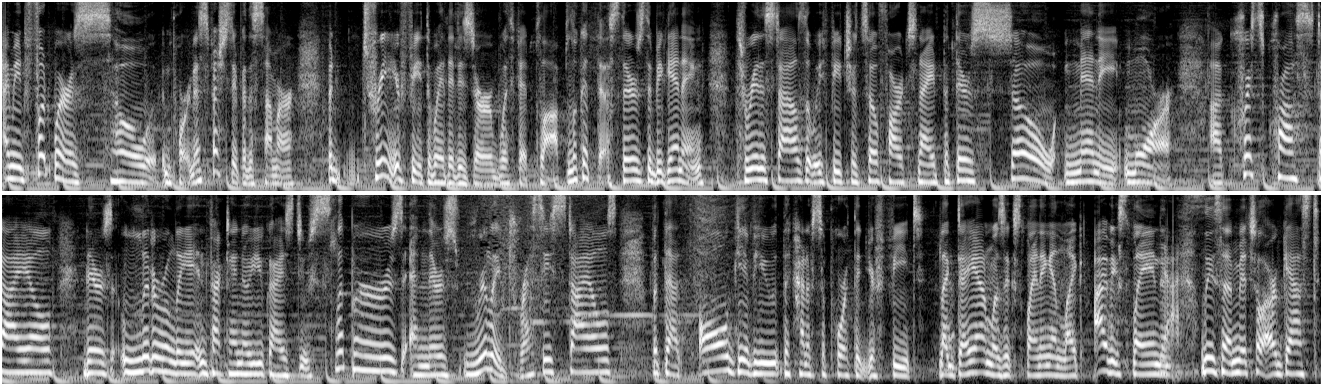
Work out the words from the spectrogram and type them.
I mean, footwear is so important, especially for the summer. But treat your feet the way they deserve with FitFlop. Look at this. There's the beginning. Three of the styles that we featured so far tonight, but there's so many more. Uh, crisscross style. There's literally, in fact, I know you guys do slippers, and there's really dressy styles, but that all give you the kind of support that your feet, like Diane was explaining, and like I've explained, and Yes. Lisa Mitchell, our guest.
